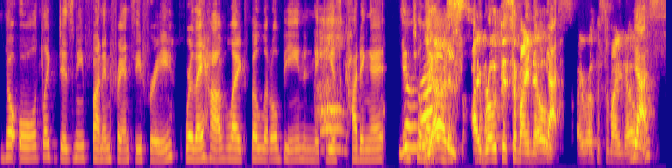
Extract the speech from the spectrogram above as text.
the old like Disney Fun and Fancy Free where they have like the little bean and Mickey is cutting it You're into right. like Yes, this... I wrote this in my notes. Yes. I wrote this in my notes. Yes.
